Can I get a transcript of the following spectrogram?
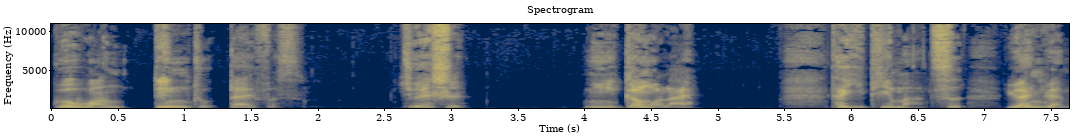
国王。叮嘱戴夫斯，爵士，你跟我来。他一提马刺，远远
